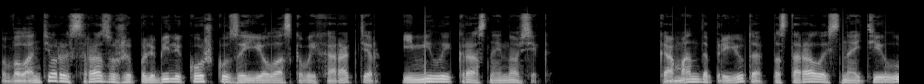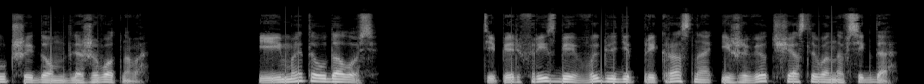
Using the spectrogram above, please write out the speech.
Волонтеры сразу же полюбили кошку за ее ласковый характер и милый красный носик. Команда приюта постаралась найти лучший дом для животного. И им это удалось. Теперь Фрисби выглядит прекрасно и живет счастливо навсегда.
